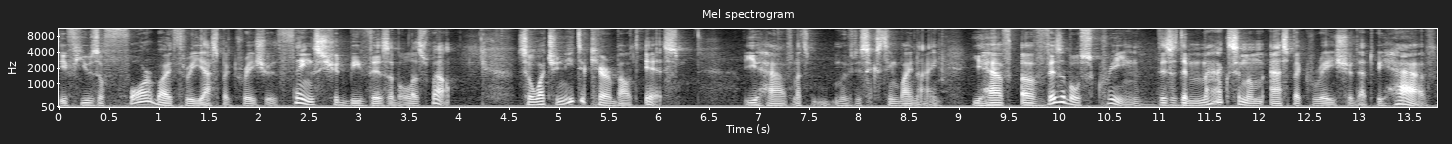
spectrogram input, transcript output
if you use a 4 by 3 aspect ratio, things should be visible as well. So what you need to care about is you have, let's move to 16 by 9, you have a visible screen. This is the maximum aspect ratio that we have,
